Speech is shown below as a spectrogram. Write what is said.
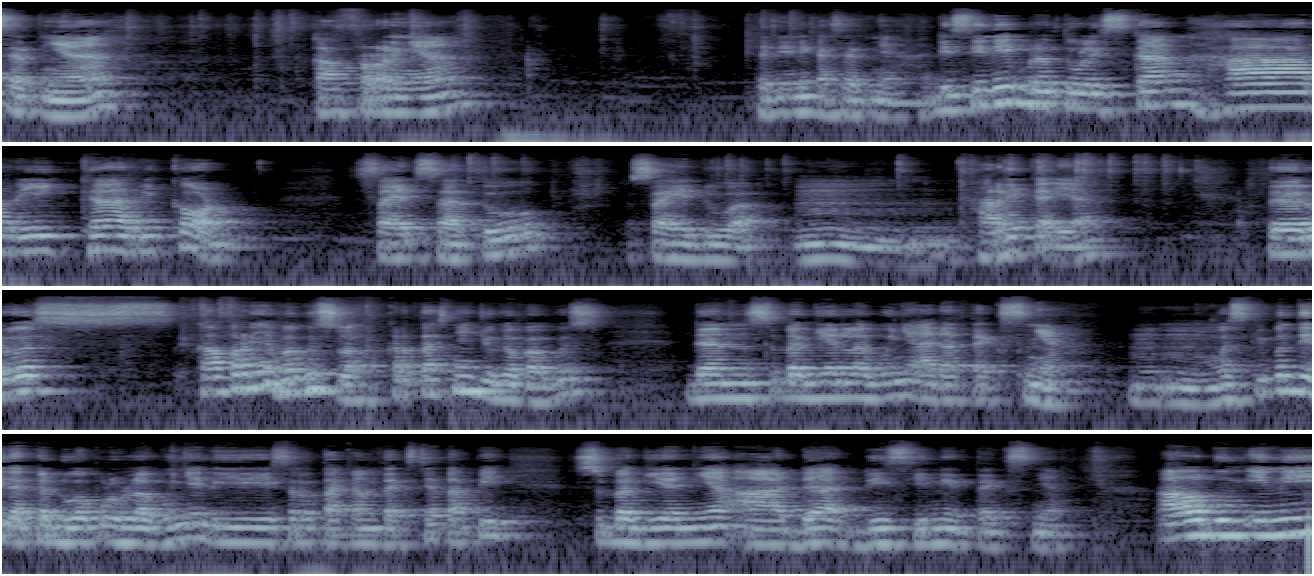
kasetnya, covernya, dan ini kasetnya. Di sini bertuliskan Harika Record. Side 1, side 2. Hmm, Harika ya. Terus covernya bagus loh, kertasnya juga bagus dan sebagian lagunya ada teksnya. Hmm, meskipun tidak ke 20 lagunya disertakan teksnya tapi sebagiannya ada di sini teksnya. Album ini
